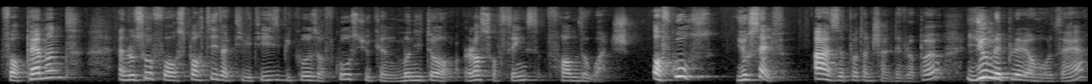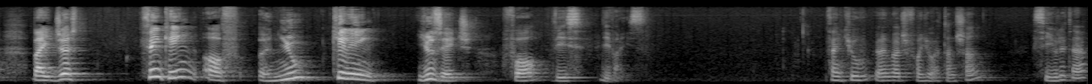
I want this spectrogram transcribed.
For payment, and also for sportive activities because of course you can monitor lots of things from the watch. Of course yourself as a potential developer you may play a role there by just thinking of a new killing usage for this device. Thank you very much for your attention. See you later.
